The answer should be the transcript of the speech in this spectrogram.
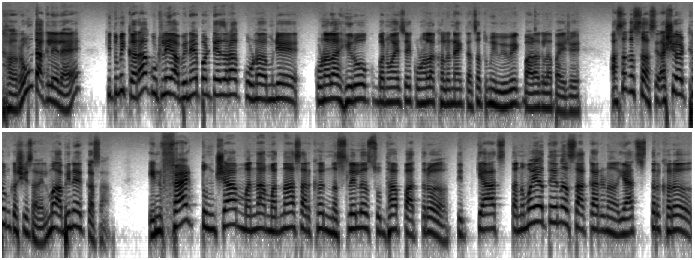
ठरवून टाकलेलं आहे की तुम्ही करा कुठलेही अभिनय पण ते जरा कोणा म्हणजे कोणाला हिरो बनवायचे कोणाला खलनायक त्याचा तुम्ही विवेक बाळगला पाहिजे. असं कसं असेल? अशी अट ठेवून कशी चालेल? मग अभिनय कसा? इनफॅक्ट तुमच्या मना मनासारखं नसलेलं सुद्धा पात्र तितक्याच तन्मयतेनं साकारणं याच तर खरं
